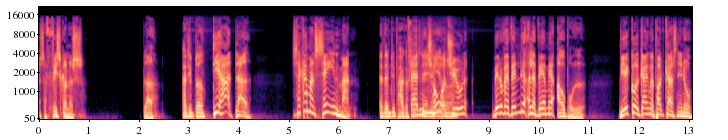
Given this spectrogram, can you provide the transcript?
Altså fiskernes blad. Har de et blad? De har et blad. Så kan man se en mand, det dem, de pakker der er den ind i, eller hvad? 22. Vil du være venlig og lade være med at afbryde? Vi er ikke gået i gang med podcasten endnu.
